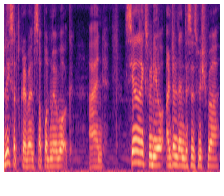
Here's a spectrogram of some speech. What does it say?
please subscribe and support my work. And see you in the next video. Until then this is Vishwa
